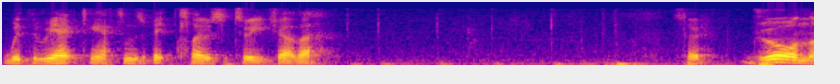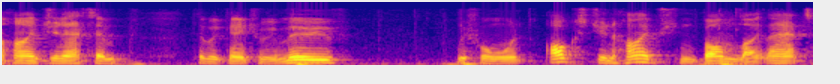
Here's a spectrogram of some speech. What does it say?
with the reacting atoms a bit closer to each other. So draw on the hydrogen atom that we're going to remove we form an oxygen-hydrogen bond like that.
